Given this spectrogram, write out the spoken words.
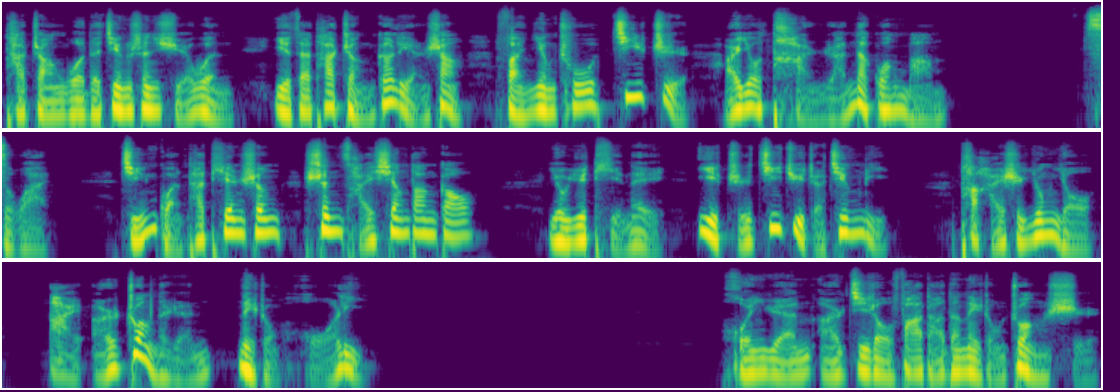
他掌握的精深学问也在他整个脸上反映出机智而又坦然的光芒。此外，尽管他天生身材相当高，由于体内一直积聚着精力，他还是拥有矮而壮的人那种活力。浑圆而肌肉发达的那种壮实，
